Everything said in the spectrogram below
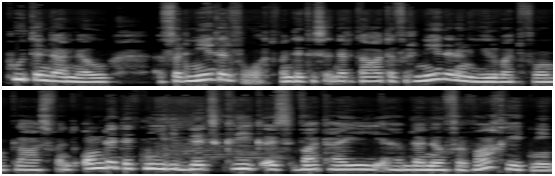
Putin dan nou verneder word want dit is inderdaad 'n vernedering hier wat vir hom plaasvind omdat dit nie hierdie blitzkrieg is wat hy um, dan nou verwag het nie.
